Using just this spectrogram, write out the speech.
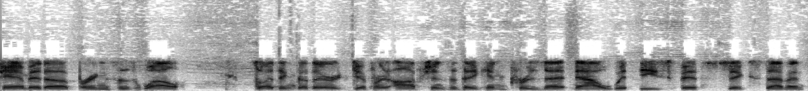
Shamet uh, brings as well. So I think that there are different options that they can present now with these fifth, sixth, seventh,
